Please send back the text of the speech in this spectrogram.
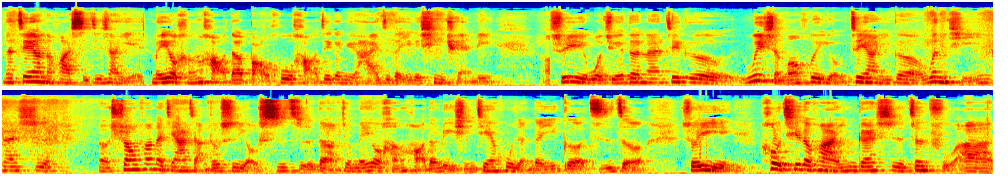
那这样的话，实际上也没有很好的保护好这个女孩子的一个性权利。所以我觉得呢，这个为什么会有这样一个问题，应该是呃，双方的家长都是有失职的，就没有很好的履行监护人的一个职责，所以后期的话，应该是政府啊，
